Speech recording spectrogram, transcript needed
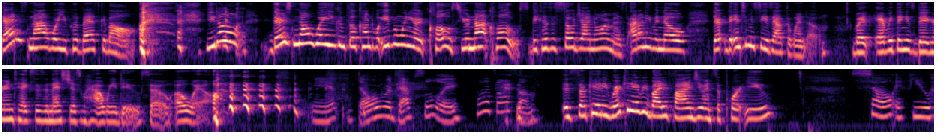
that is not where you put basketball. you don't. there's no way you can feel comfortable, even when you're close. You're not close because it's so ginormous. I don't even know. The intimacy is out the window. But everything is bigger in Texas, and that's just how we do. So, oh well. yep. Oh, absolutely. Well, that's awesome. So, Katie, where can everybody find you and support you? So, if you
